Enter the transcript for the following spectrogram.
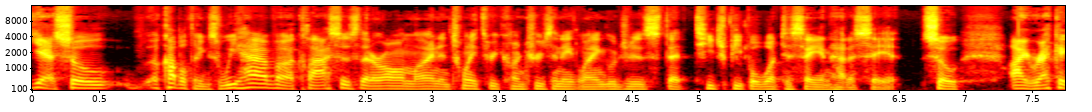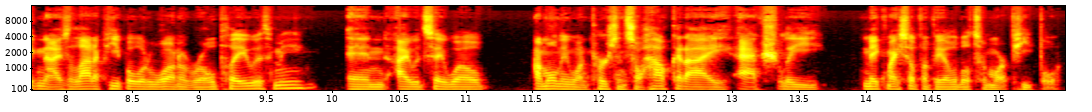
Yeah, so a couple things. We have uh, classes that are online in 23 countries and eight languages that teach people what to say and how to say it. So I recognize a lot of people would want to role play with me, and I would say, well, I'm only one person, so how could I actually make myself available to more people?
